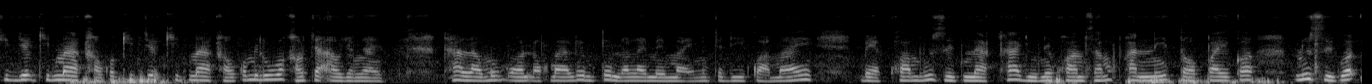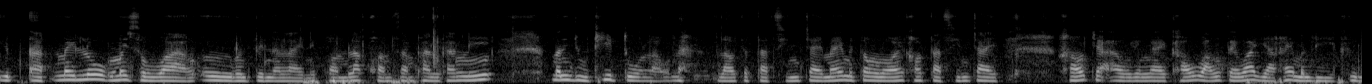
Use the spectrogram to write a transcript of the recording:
คิดเยอะคิดมาก เขาก็คิดเยอะคิดมาก เขาก็ไม่รู้ว่าเขาจะเอายังไง ถ้าเรามุฟออนออกมาเริ่มต้นอะไรใหม่ ๆ มันจะดีกว่าไหมแบกความรู้สึกหนัก ถ้าอยู่ในความสัมพันธ์นี้ต่อไปก็รู้สึกว่าอึดอัดไม่โล่งไม่สว่าง เออ มันเป็นอะไรในความรักความสัมพันธ์ครั้งนี้ มันอยู่ที่ตัวเรานะเราจะตัดสินใจไหมไม่ต้องร้อยเขาตัดสินใจ เขาจะเอายังไงเขาหวังแต่ว่าอยากให้มันดีขึ้น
